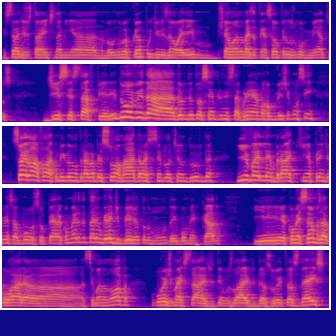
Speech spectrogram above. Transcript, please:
estão ali justamente na minha, no, meu, no meu campo de visão ali, chamando mais atenção pelos movimentos de sexta-feira. E dúvida? Dúvida eu tô sempre no Instagram, com sim. Só ir lá falar comigo, eu não trago a pessoa amada, mas sempre ela tinha dúvida. E vai lembrar, quem aprende a essa bolsa opera como era detalhe. Um grande beijo a todo mundo aí, bom mercado. E começamos agora a semana nova. Hoje, mais tarde, temos live das 8 às 10.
